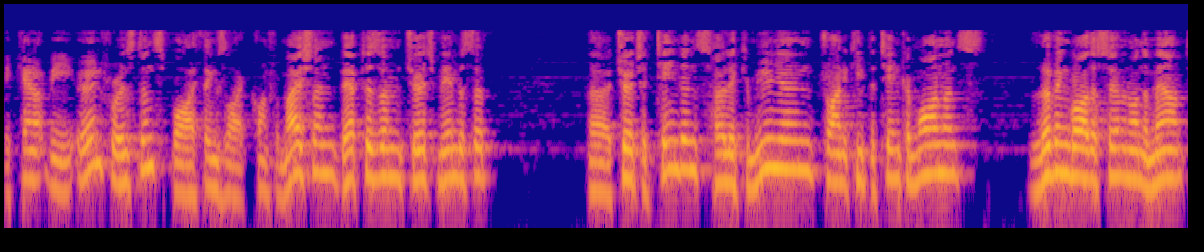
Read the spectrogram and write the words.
It cannot be earned, for instance, by things like confirmation, baptism, church membership, uh, church attendance, Holy Communion, trying to keep the Ten Commandments, living by the Sermon on the Mount,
